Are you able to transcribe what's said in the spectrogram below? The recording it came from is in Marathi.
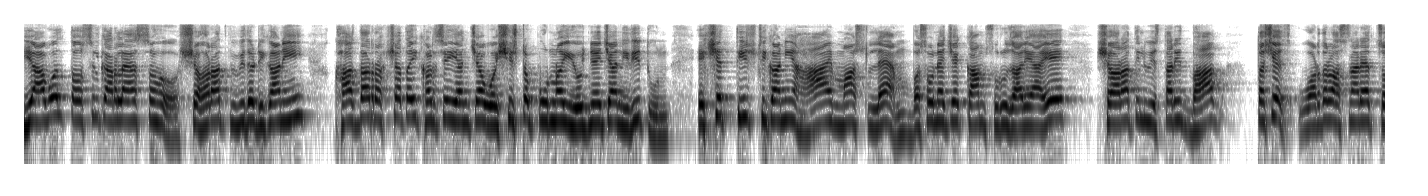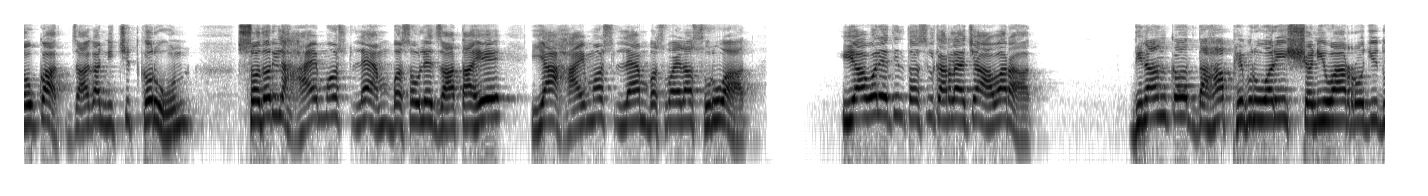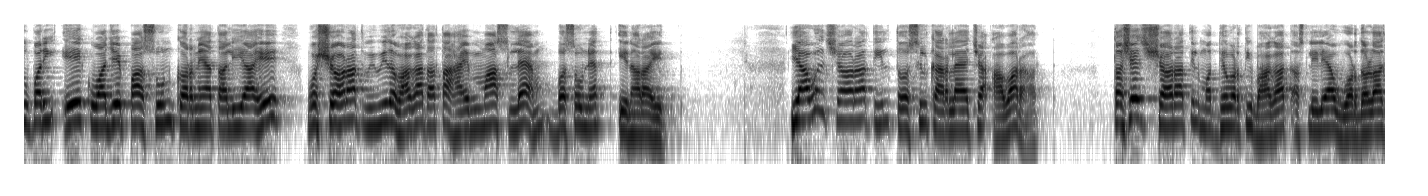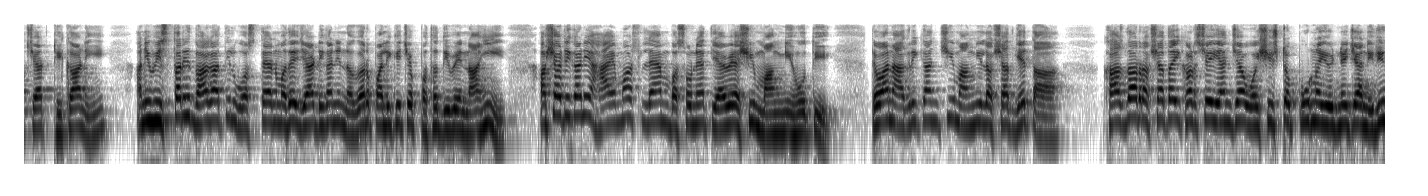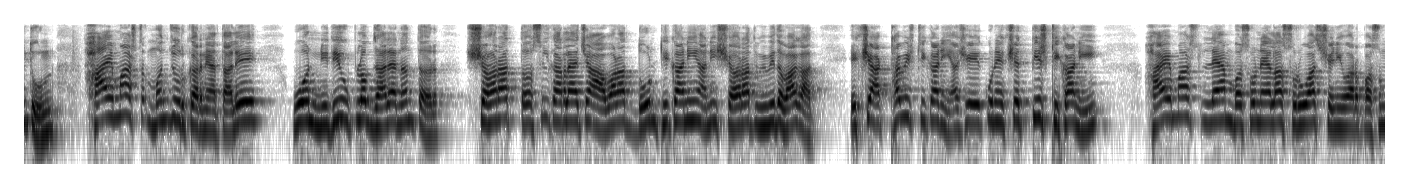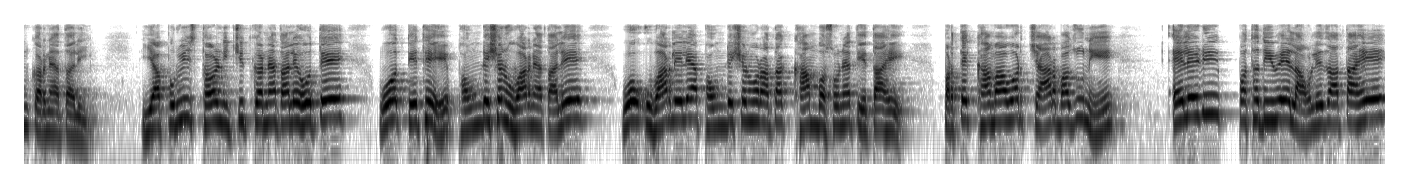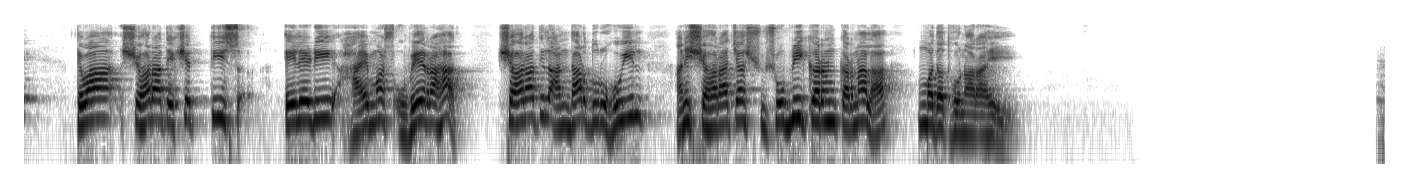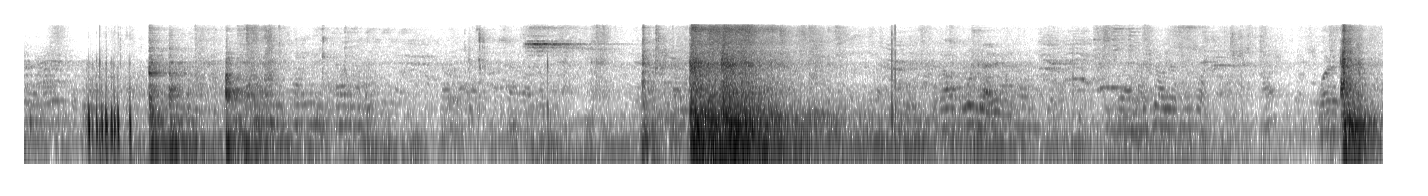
यावल तहसील कार्यालयासह शहरात विविध ठिकाणी खासदार रक्षाताई खडसे यांच्या वैशिष्ट्यपूर्ण योजनेच्या निधीतून एकशे तीस ठिकाणी हाय मास्ट लॅम्प बसवण्याचे काम सुरू झाले आहे. शहरातील विस्तारित भाग तसेच वर्दळ असणाऱ्या चौकात जागा निश्चित करून सदरील हायमस्ट लॅम्प बसवले जात आहे. या हायमस्ट लॅम्प बसवायला सुरुवात यावल येथील तहसील कार्यालयाच्या आवारात दिनांक दहा फेब्रुवारी शनिवार रोजी दुपारी एक वाजेपासून करण्यात आली आहे व शहरात विविध भागात आता हायमास लॅम्प बसवण्यात येणार आहेत. यावल शहरातील तहसील कार्यालयाच्या आवारात तसेच शहरातील मध्यवर्ती भागात असलेल्या वर्दळाच्या ठिकाणी आणि विस्तारित भागातील वस्त्यांमध्ये ज्या ठिकाणी नगरपालिकेचे पथदिवे नाही अशा ठिकाणी हायमास लॅम्प बसवण्यात यावे अशी मागणी होती. तेव्हा नागरिकांची मागणी लक्षात घेता खासदार रक्षाताई खडसे यांच्या वैशिष्ट्यपूर्ण योजनेच्या निधीतून हायमास्ट मंजूर करण्यात आले व निधी उपलब्ध झाल्यानंतर शहरात तहसील कार्यालयाच्या आवारात दोन ठिकाणी आणि शहरात विविध भागात एकशे अठ्ठावीस ठिकाणी असे एकूण एकशे तीस ठिकाणी हायमास्ट लॅम्प बसवण्याला सुरुवात शनिवारपासून करण्यात आली. यापूर्वी स्थळ निश्चित करण्यात आले होते व तेथे फाउंडेशन उभारण्यात आले व उभारलेल्या फाउंडेशनवर आता खांब बसवण्यात येत आहे. प्रत्येक खांबावर चार बाजूने एल ई डी पथदिवे लावले जात आहे. तेव्हा शहरात एकशे तीस एल ई डी हायमस्ट उभे राहत शहरातील अंधार दूर होईल आणि शहराच्या सुशोभीकरण करण्याला मदत होणार आहे.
